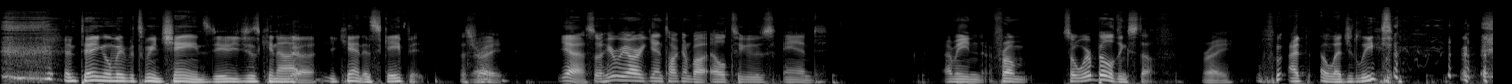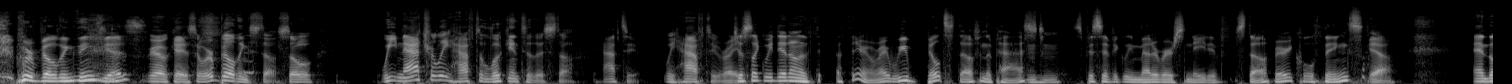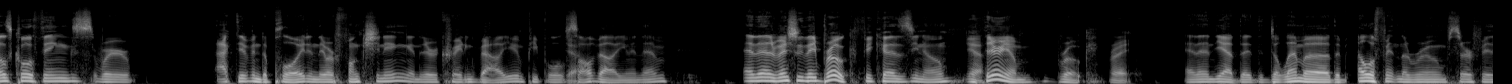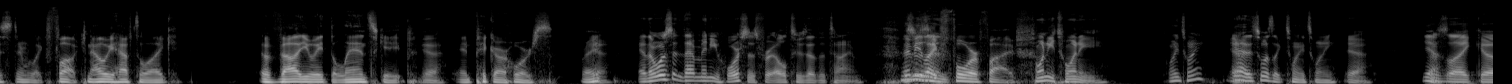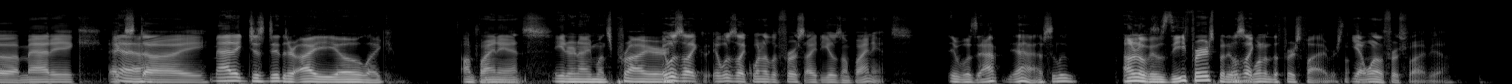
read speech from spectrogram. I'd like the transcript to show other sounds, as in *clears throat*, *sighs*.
*laughs* entanglement between chains, dude. You just cannot, Yeah. you can't escape it. That's Right. right. Yeah. So here we are again talking about L2s. And I mean, from, so we're building stuff, right? *laughs* I th- allegedly, we're building things. Yes, Yeah, okay. So we're building stuff. So we naturally have to look into this stuff. we have to. We have to, right? Just like we did on Eth- Ethereum, right? We built stuff in the past. Mhm. specifically metaverse native stuff, very cool things. *laughs* yeah. And those cool things were active and deployed and they were functioning and they were creating value and people Yeah. saw value in them. And then eventually they broke because, you know, Yeah. Ethereum broke. Right. And then yeah, the, the dilemma, the elephant in the room surfaced and we're like, fuck, now we have to like evaluate the landscape Yeah. and pick our horse, right? Yeah. And there wasn't that many horses for L2s at the time. *laughs* This Maybe like in four or five. 2020. 2020? Yeah. Yeah. this was like 2020. Yeah. Yeah. It was like uh, Matic, Yeah. XDAI Matic just did their IEO like on Binance. eight or nine months prior. It was like it was like one of the first IDOs on Binance. It was ap- yeah, absolutely. I don't know if it was the first, but it, was, like- one of the first five or something. Yeah, one of the first five. Yeah.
